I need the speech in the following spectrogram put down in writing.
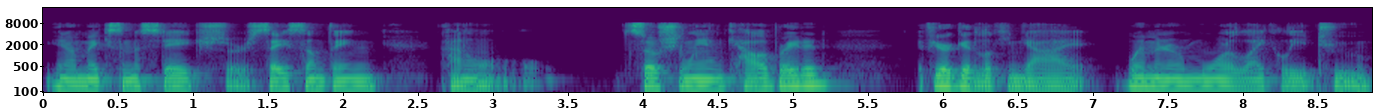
you know, make some mistakes or say something kind of socially uncalibrated, if you're a good looking guy, women are more likely to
